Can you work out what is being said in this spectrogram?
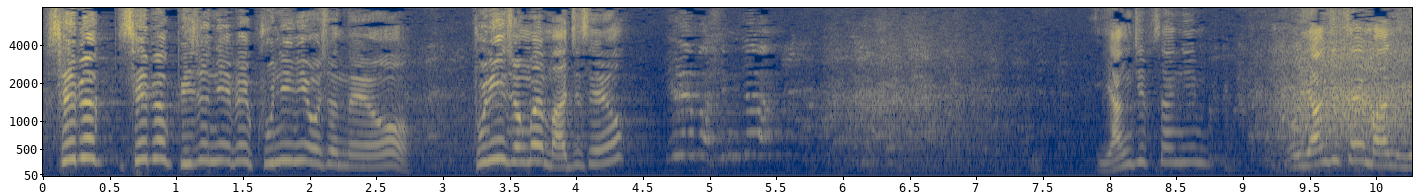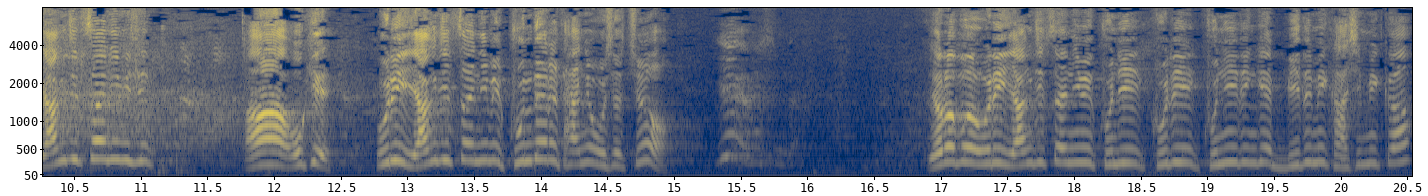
새벽, 새벽 비전 예배 군인이 오셨네요. 군인 정말 맞으세요? 예, 맞습니다. 양 집사님? 어, 양 집사님 맞, 양 집사님이신, 아, 오케이. 우리 양 집사님이 군대를 다녀오셨죠? 예, 그렇습니다. 여러분, 우리 양 집사님이 군인, 군인, 군인인 게 믿음이 가십니까?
